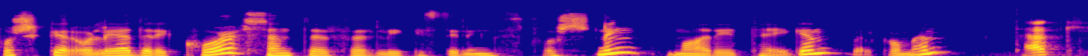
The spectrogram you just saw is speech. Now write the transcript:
forsker og leder i CORE, Senter for likestillingsforskning, Mari Teigen. Velkommen. Takk.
